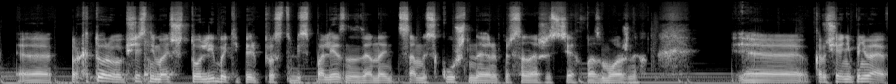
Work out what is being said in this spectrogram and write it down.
э, про которую вообще снимать что-либо теперь просто бесполезно. Да, она самый скучный, наверное, персонаж из всех возможных. Э, короче, я не понимаю,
